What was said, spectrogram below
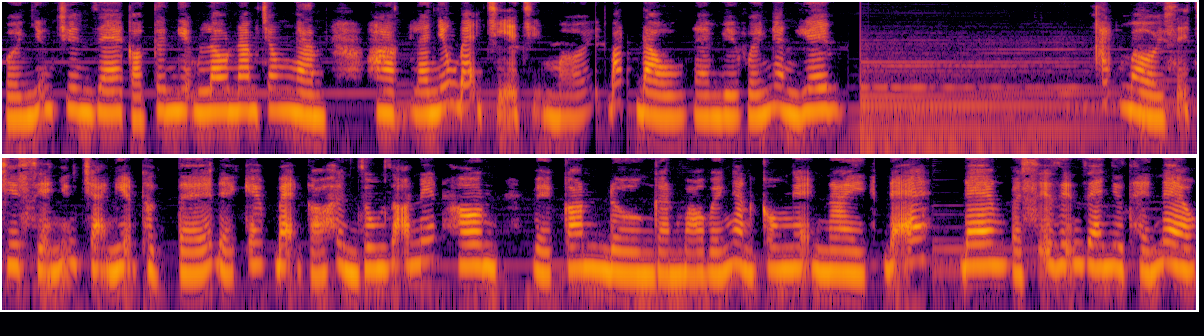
với những chuyên gia có kinh nghiệm lâu năm trong ngành hoặc là những bạn trẻ chỉ mới bắt đầu làm việc với ngành game khách mời sẽ chia sẻ những trải nghiệm thực tế để các bạn có hình dung rõ nét hơn về con đường gắn bó với ngành công nghệ này đã, đang và sẽ diễn ra như thế nào.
